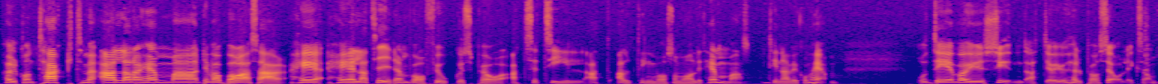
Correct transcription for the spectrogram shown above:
höll kontakt med alla där hemma. Det var bara så här, he, hela tiden var fokus på att se till att allting var som vanligt hemma till när vi kom hem. Och det var ju synd att jag höll på så liksom.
